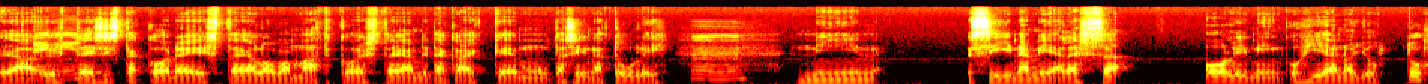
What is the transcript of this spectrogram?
ja Niin. yhteisistä kodeista ja lomamatkoista ja mitä kaikkea muuta siinä tuli. Mm. Niin siinä mielessä oli niin kuin hieno juttu.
